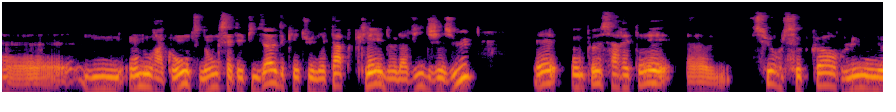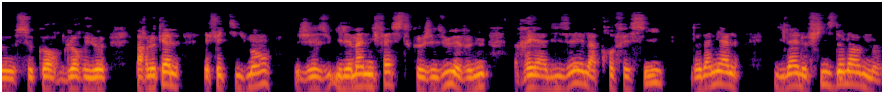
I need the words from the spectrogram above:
euh, on nous raconte donc cet épisode qui est une étape clé de la vie de Jésus et on peut s'arrêter euh, sur ce corps lumineux, ce corps glorieux par lequel effectivement Jésus, il est manifeste que Jésus est venu réaliser la prophétie de Daniel. Il est le Fils de l'homme,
